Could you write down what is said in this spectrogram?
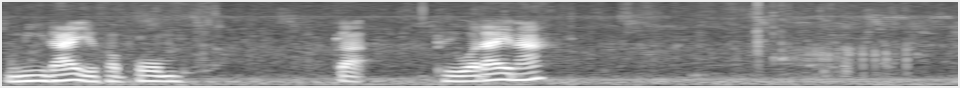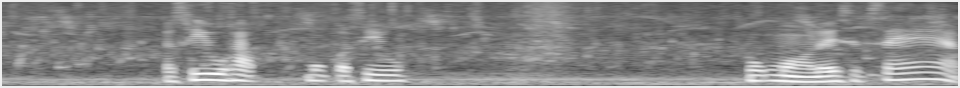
มันนี่ได้อยู่ครับผมกะถือว่าได้นะปลาซิวครับมกปลาซิวมกหมอเลยแซ่บ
